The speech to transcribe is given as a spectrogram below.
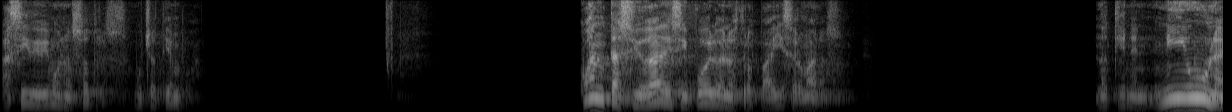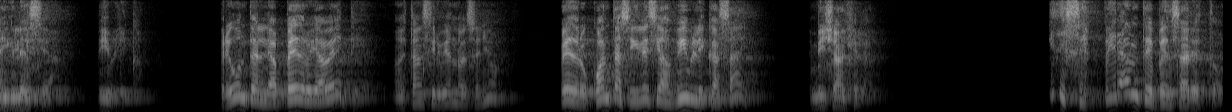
Así vivimos nosotros mucho tiempo. ¿Cuántas ciudades y pueblos de nuestros países, hermanos, no tienen ni una iglesia bíblica? Pregúntenle a Pedro y a Betty donde están sirviendo al Señor. Pedro, ¿cuántas iglesias bíblicas hay en Villa Ángela? Es desesperante pensar esto.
